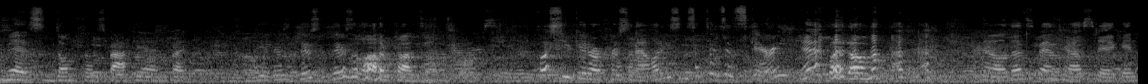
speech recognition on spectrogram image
permits, dump those back in. But yeah, there's there's there's a lot of content. Plus, you get our personalities, and sometimes it's scary. Yeah. But um, No, that's fantastic. And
